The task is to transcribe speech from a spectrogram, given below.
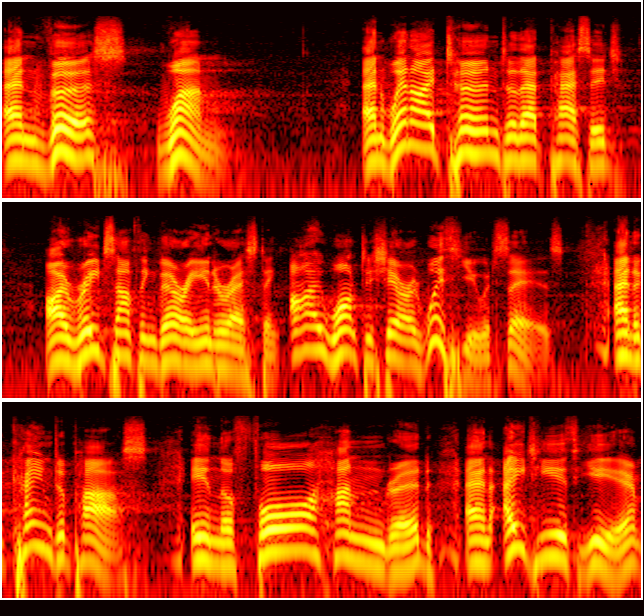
and verse 1. And when I turn to that passage, I read something very interesting. I want to share it with you, it says. And it came to pass in the 480th year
